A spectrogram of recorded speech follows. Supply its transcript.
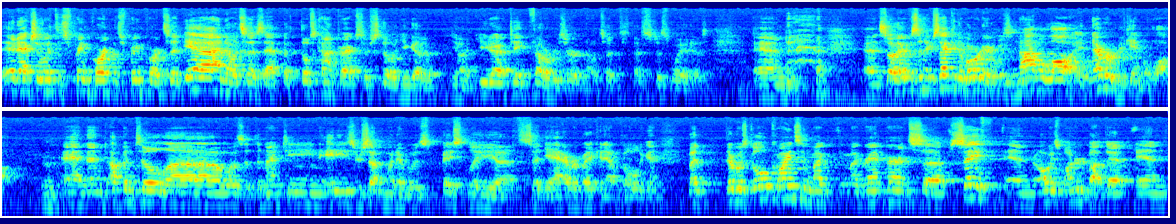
it actually went to the Supreme Court, and the Supreme Court said, yeah, I know it says that, but those contracts are still, you gotta, you know, you gotta take Federal Reserve notes. That's, that's just the way it is. And, and so it was an executive order. It was not a law. It never became a law. And then up until, uh, was it, the 1980s or something, when it was basically uh, said, yeah, everybody can have gold again. But there was gold coins in my, in my grandparents' uh, safe, and always wondered about that. And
